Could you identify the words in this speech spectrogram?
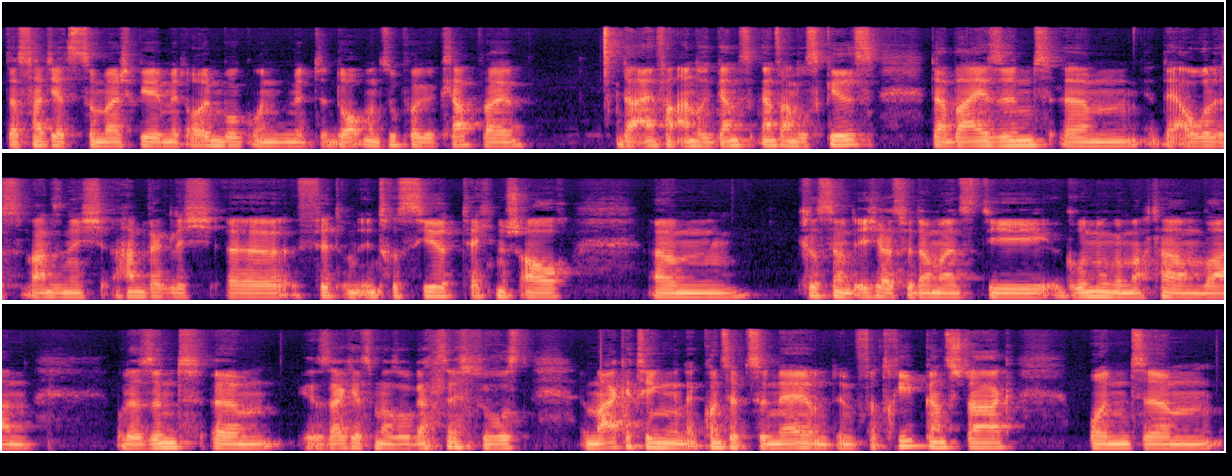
Das hat jetzt zum Beispiel mit Oldenburg und mit Dortmund super geklappt, weil da einfach andere, ganz, ganz andere Skills dabei sind. Ähm, der Aurel ist wahnsinnig handwerklich äh, fit und interessiert, technisch auch. Ähm, Christian und ich, als wir damals die Gründung gemacht haben, waren oder sind, ähm, sage ich jetzt mal so ganz selbstbewusst, im Marketing konzeptionell und im Vertrieb ganz stark und ähm,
